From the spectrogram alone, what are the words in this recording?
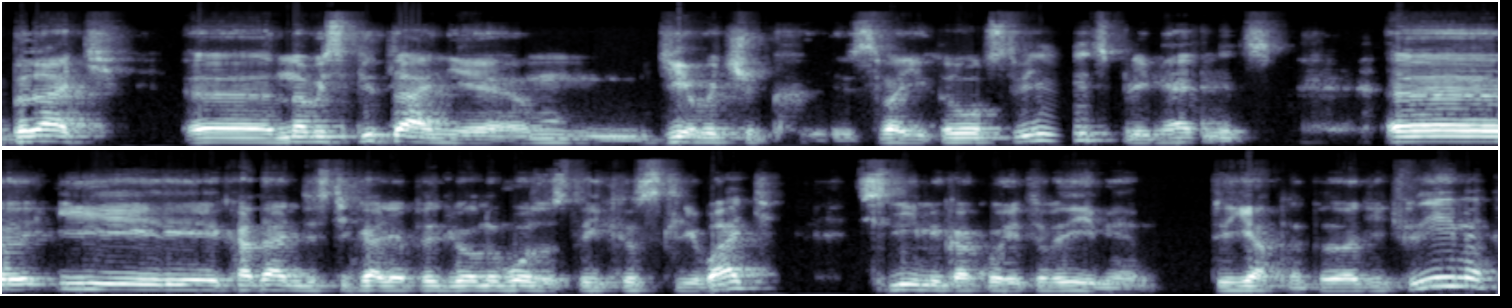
брать э, на воспитание девочек своих родственниц, племянниц, Э, и когда они достигали определенного возраста, их расклевать, с ними какое-то время приятно проводить время,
